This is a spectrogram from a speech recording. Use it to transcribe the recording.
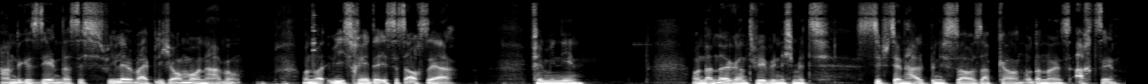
Haben die gesehen, dass ich viele weibliche Hormone habe. Und wie ich rede, ist es auch sehr feminin. Und dann irgendwie bin ich mit 17,5 bin ich zu Hause abgehauen oder 19, 18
